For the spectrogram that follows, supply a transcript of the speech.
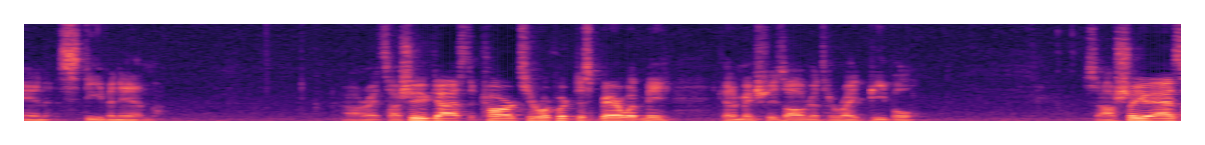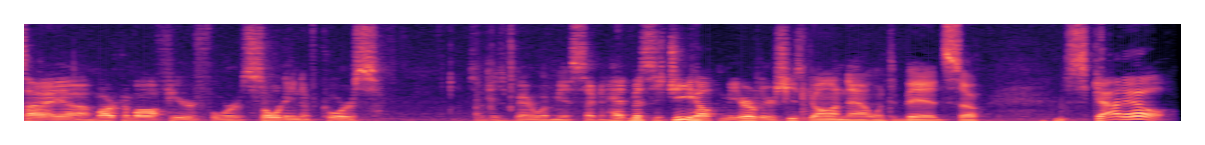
and Stephen M. All right, so I'll show you guys the cards here real quick. Just bear with me. Got to make sure these all go to the right people. So I'll show you as I uh, mark them off here for sorting, of course. So just bear with me a second. Had Mrs. G helping me earlier. She's gone now, went to bed. So Scott L,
